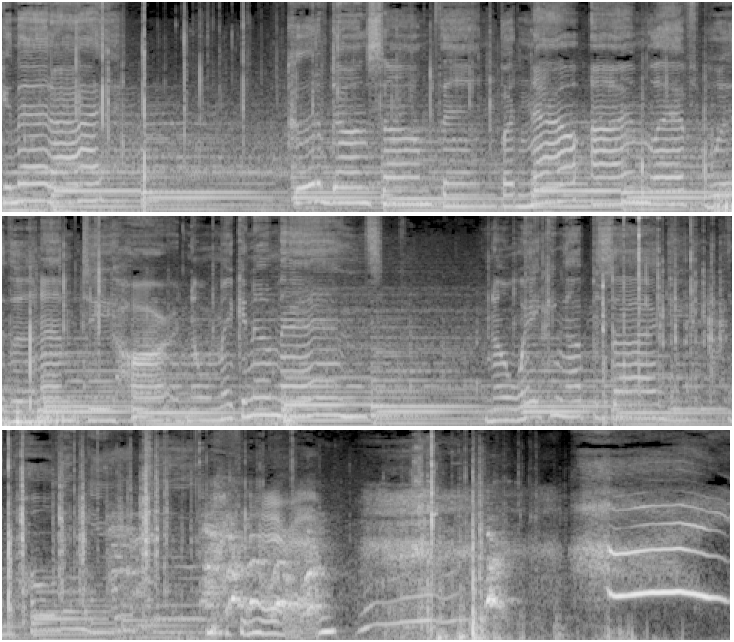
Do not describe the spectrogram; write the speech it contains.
Thinking that I could have done something, but now I'm left with an empty heart. No making amends, no waking up beside you and holding you till. I can hear him. Hi!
